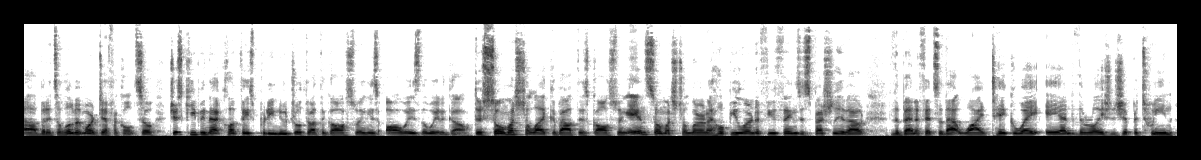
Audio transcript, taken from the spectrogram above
uh, but it's a little bit more difficult. So just keeping that club face pretty neutral throughout the golf swing is always the way to go. There's so much to like about this golf swing and so much to learn. I hope you learned a few things, especially about the benefits of that wide takeaway and the relationship between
